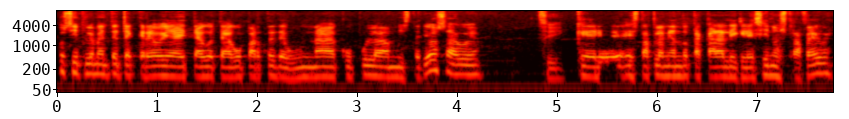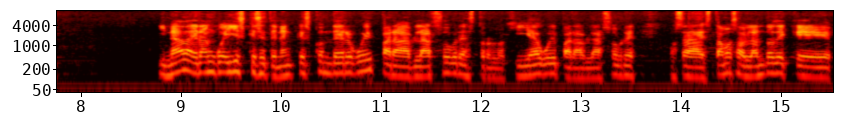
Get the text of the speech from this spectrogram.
Pues simplemente te creo y ahí te hago, te hago parte de una cúpula misteriosa, güey, Sí. que está planeando atacar a la iglesia y nuestra fe, güey. Y nada, eran güeyes que se tenían que esconder, güey, para hablar sobre astrología, güey, para hablar sobre, o sea, estamos hablando de que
